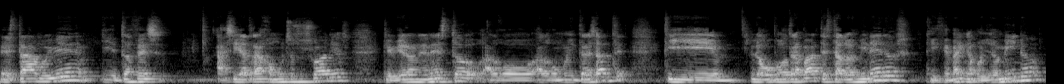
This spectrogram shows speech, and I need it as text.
estaba muy bien y entonces así atrajo muchos usuarios que vieron en esto algo, algo muy interesante. Y luego por otra parte están los mineros que dicen, venga, pues yo mino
